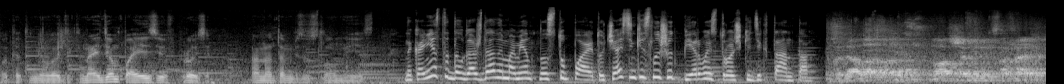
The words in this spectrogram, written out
вот эта мелодика. Найдем поэзию в прозе. Она там, безусловно, есть. Наконец-то долгожданный момент наступает. Участники слышат первые строчки диктанта. Водолазный волшебный фонарь,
